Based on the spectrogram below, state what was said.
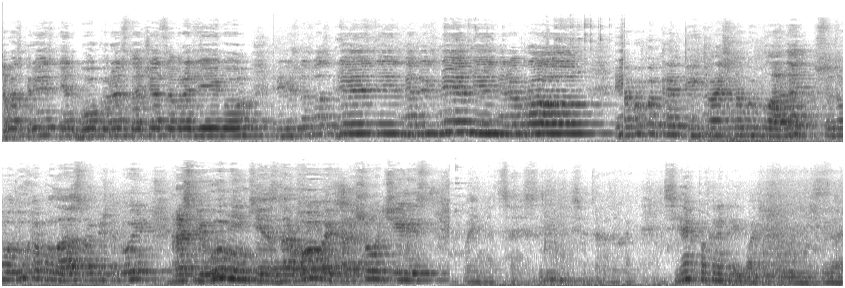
Воскреснет Бог, расточаться в радигу, Христос воскреснет, мертвых смерти из мира прав. И чтобы покропить вас, чтобы благодать Святого Духа была с вами, чтобы вы росли умненькие, здоровые, хорошо учились. Во имя Отца и Сына и Святого Духа. Всех покропить, батюшка, водичка.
